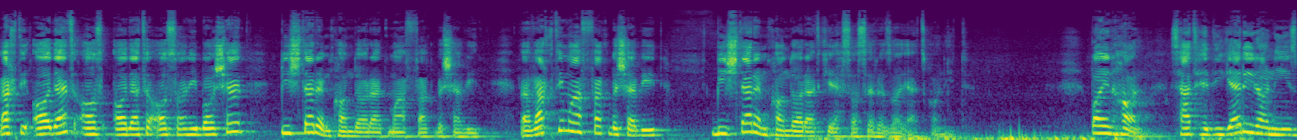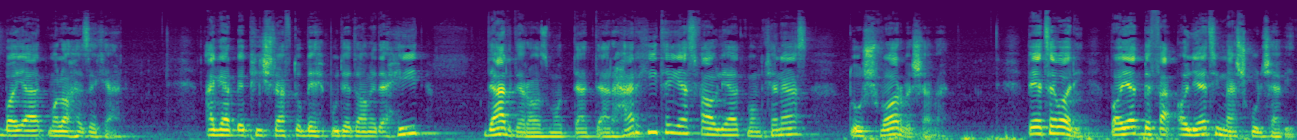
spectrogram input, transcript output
وقتی عادت عادت آسانی باشد بیشتر امکان دارد موفق بشوید و وقتی موفق بشوید بیشتر امکان دارد که احساس رضایت کنید. با این حال سطح دیگری را نیز باید ملاحظه کرد. اگر به پیشرفت و بهبود ادامه دهید در دراز مدت در هر هیته از فعالیت ممکن است دشوار بشود. به اعتباری باید به فعالیتی مشغول شوید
